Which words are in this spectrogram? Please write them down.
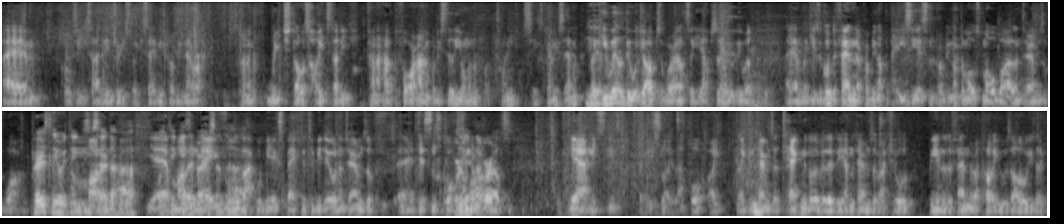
Um, obviously he's had injuries, like you said. He's probably never kind of reached those heights that he kind of had beforehand. But he's still young enough, what 26, 27? Yeah. Like he will do a job somewhere else. Like he absolutely will. Um, like he's a good defender, probably not the paciest and probably not the most mobile in terms of what Personally, I think he's a centre half. yeah, I think modern he's a better day fullback half. would be expected to be doing in terms of uh, distance covered Yeah. and whatever else. Yeah, and he's, he's very slight like that. But I like in terms of technical ability and in terms of actual being a defender, I thought he was always like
